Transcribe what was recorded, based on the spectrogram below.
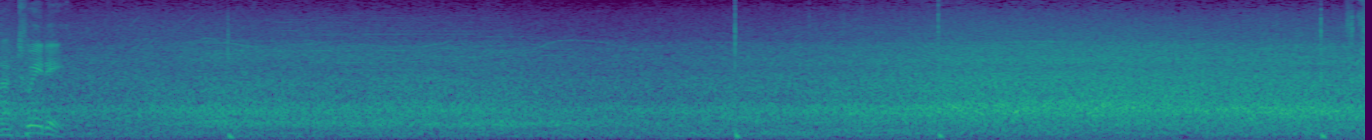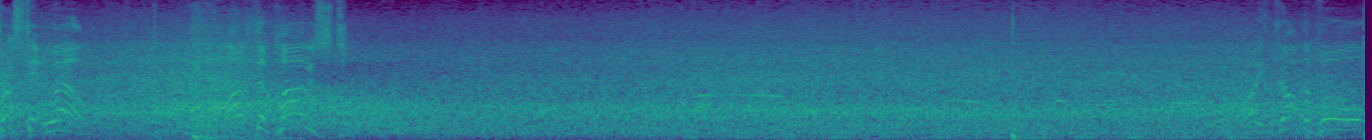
Matuidi. Crossed it well. Off the post. Oh, he's dropped the ball.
